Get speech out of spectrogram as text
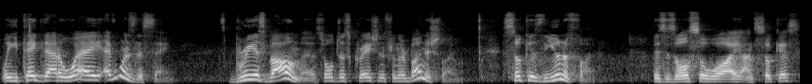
When you take that away, everyone's the same. It's Brias Balma. It's all just creations from the Rebbeinu Shalom. Sukkah is the unified. This is also why on Sukkot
